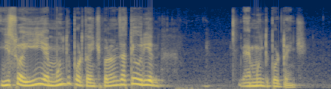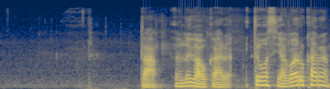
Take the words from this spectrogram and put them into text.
isso aí é muito importante, pelo menos a teoria é muito importante. Tá, legal, cara. Então, assim, agora o cara.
